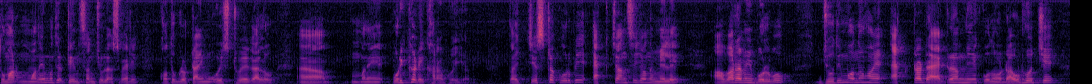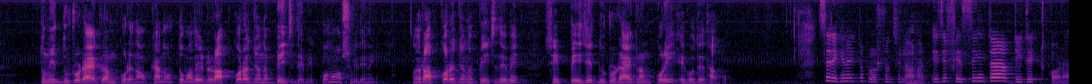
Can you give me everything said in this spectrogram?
তোমার মনের মধ্যে টেনশন চলে আসবে। আরে, কতগুলো টাইম ওয়েস্ট হয়ে গেল মানে পরীক্ষাটাই খারাপ হয়ে যাবে। তাই চেষ্টা করবে এক চান্সে যেন মেলে। আবার আমি বলব যদি মনে হয় একটা ডায়াগ্রাম নিয়ে কোনো ডাউট হচ্ছে তুমি দুটো ডায়াগ্রাম করে নাও। কেন? তোমাদের রাফ করার জন্য পেজ দেবে কোনো অসুবিধে নেই। রাফ করার জন্য পেজ দেবে সেই পেজে দুটো ডায়াগ্রাম করেই এগোতে থাকো। স্যার এখানে একটা প্রশ্ন ছিল আমার। এই যে ফেসিংটা ডিটেক্ট করা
